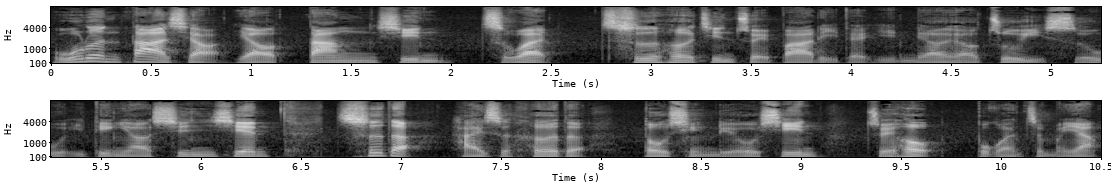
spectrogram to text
无论大小要当心。此外，吃喝进嘴巴里的饮料要注意，食物一定要新鲜，吃的还是喝的都请留心。最后，不管怎么样，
